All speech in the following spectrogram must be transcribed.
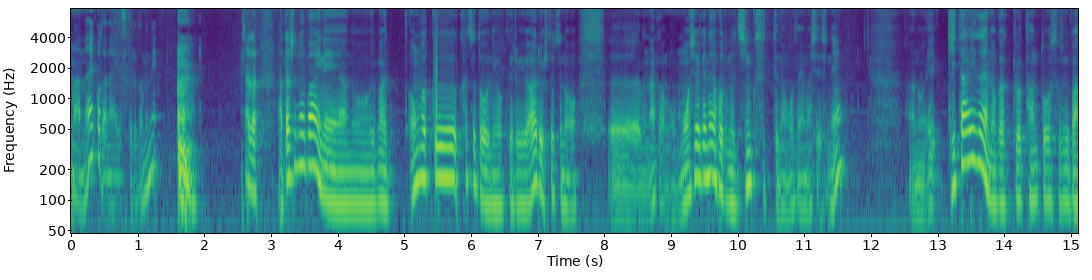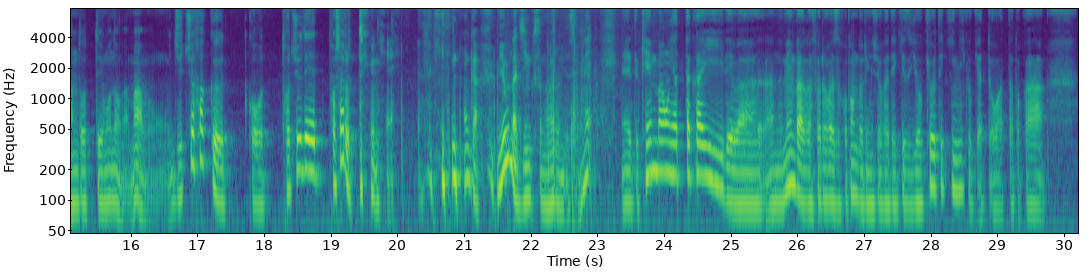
まあ、ないことはないですけれどもね。ただ、私の場合ね、あの、まあ、音楽活動におけるある一つの、なんかもう申し訳ないほどのジンクスっていうのがございましてですね。あのえギター以外の楽器を担当するバンドっていうものがまあ受注八九こう途中でポシャるっていうね なんか妙なジンクスがあるんですよね。えっ、ー、と、鍵盤をやった回では、あの、メンバーが揃わずほとんど練習ができず余興的に憎くやって終わったとか、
